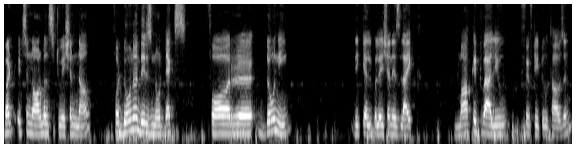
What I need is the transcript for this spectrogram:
but it's a normal situation now. For donor, there is no tax for uh, donee, the calculation is like market value 52,000,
